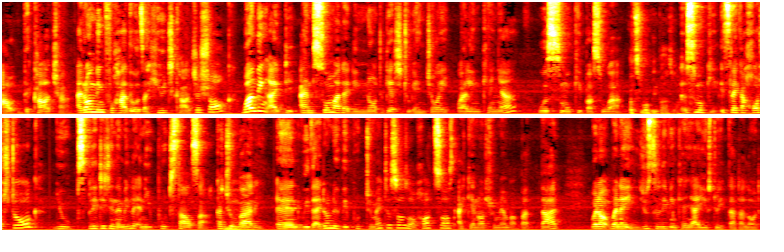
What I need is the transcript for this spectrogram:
out the culture. I don't think for her there was a huge culture shock. One thing I did I'm so mad I did not get to enjoy while in Kenya was smoky pasua. What's smoky pasua? Uh, smoky it's like a hot dog you split it in the middle and you put salsa kachumbari and with i don't know if they put tomato sauce or hot sauce i cannot remember but that when I, when i used to live in kenya i used to eat that a lot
